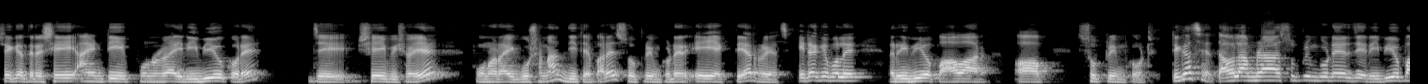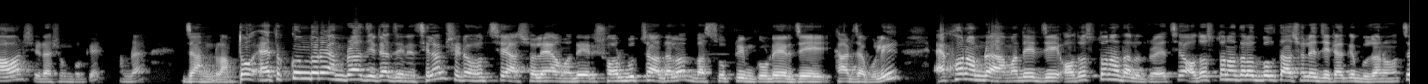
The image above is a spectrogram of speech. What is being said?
সেক্ষেত্রে সেই আইনটি পুনরায় রিভিউ করে যে সেই বিষয়ে পুনরায় ঘোষণা দিতে পারে সুপ্রিম কোর্টের এই এখতিয়ার রয়েছে। এটাকে বলে review power of supreme court. ঠিক আছে? তাহলে আমরা সুপ্রিম কোর্টের যে রিভিউ পাওয়ার সেটা সম্পর্কে আমরা জানলাম। তো এতক্ষণ ধরে আমরা যেটা জেনেছিলাম, সেটা হচ্ছে আসলে আমাদের সর্বোচ্চ আদালত বা সুপ্রিম কোর্টের যে কার্যাবলী। এখন আমরা আমাদের যে অধস্তন আদালত রয়েছে, অধস্তন আদালত বলতে আসলে যেটাকে বোঝানো হচ্ছে,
